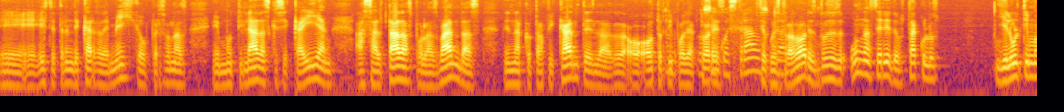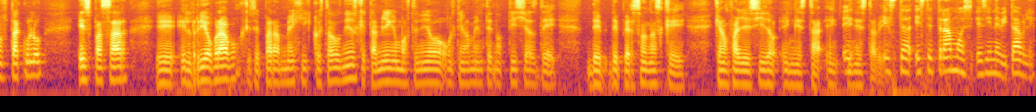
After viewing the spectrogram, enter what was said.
eh, este tren de carga de México, personas eh, mutiladas que se caían, asaltadas por las bandas de narcotraficantes, o otro tipo de actores secuestradores. Entonces, una serie de obstáculos. Y el último obstáculo es pasar eh, el río Bravo que separa México Estados Unidos, que también hemos tenido últimamente noticias de, de, personas que, que, han fallecido en esta, en, eh, esta vía. este tramo es, es, inevitable,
